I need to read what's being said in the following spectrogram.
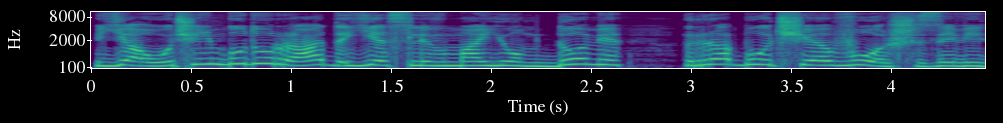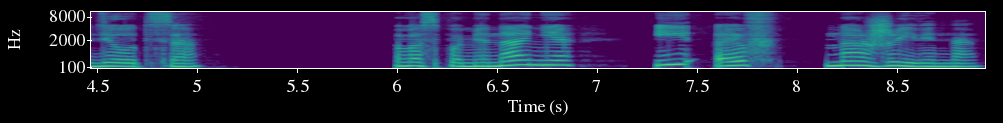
Я очень буду рада, если в моем доме рабочая вошь заведется. Воспоминания И. Ф. Наживина.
